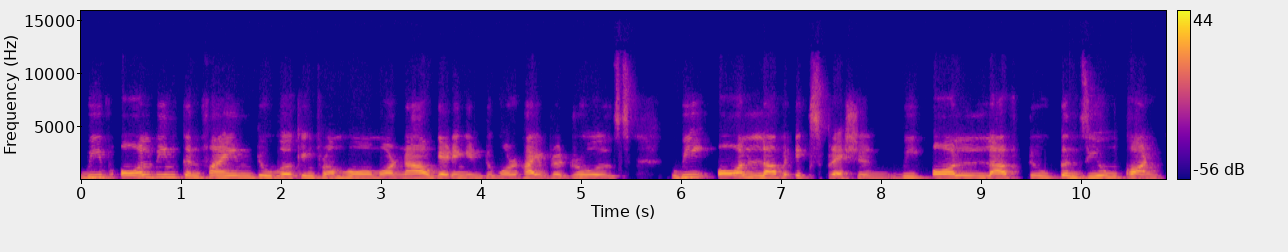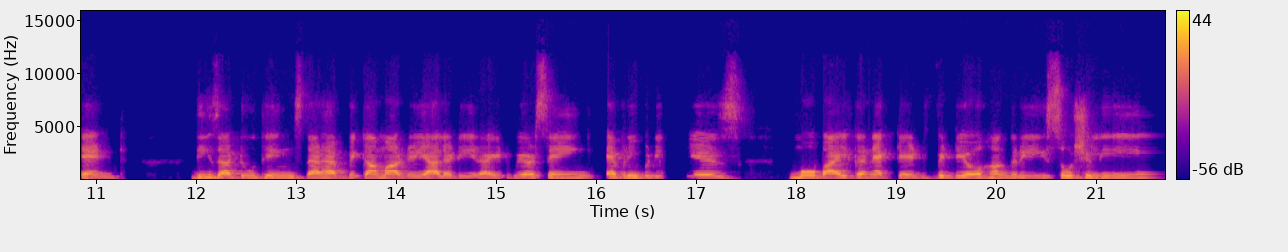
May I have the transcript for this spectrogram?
We've all been confined to working from home or now getting into more hybrid roles. We all love expression. We all love to consume content. These are two things that have become our reality, right? We are saying everybody is mobile connected, video hungry, socially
